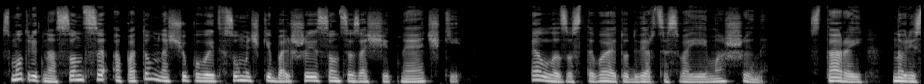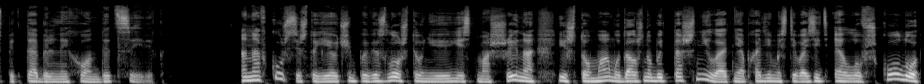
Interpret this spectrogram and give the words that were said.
смотрит на солнце, а потом нащупывает в сумочке большие солнцезащитные очки. Элла застывает у дверцы своей машины. Старой, но респектабельной Хонды Цивик. Она в курсе, что ей очень повезло, что у нее есть машина, и что маму, должно быть, тошнило от необходимости возить Эллу в школу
